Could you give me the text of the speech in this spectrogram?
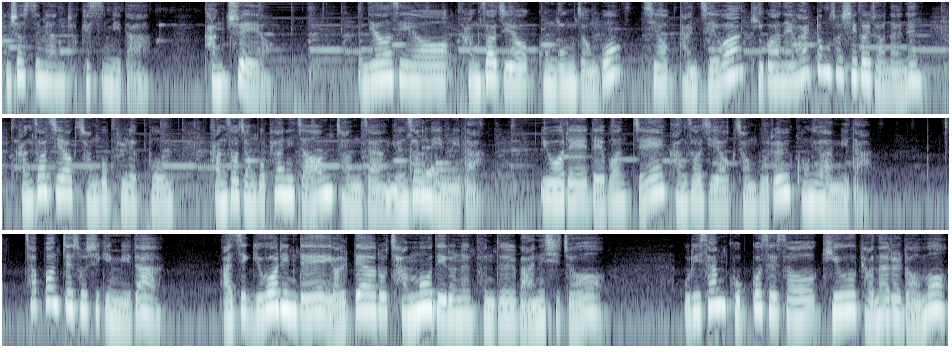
보셨으면 좋겠습니다. 강추해요. 안녕하세요. 강서 지역 공공정보, 지역 단체와 기관의 활동 소식을 전하는 강서 지역 정보 플랫폼 강서 정보 편의점 점장 윤성미입니다. 6월의 네 번째 강서 지역 정보를 공유합니다. 첫 번째 소식입니다. 아직 6월인데 열대야로 잠 못 이루는 분들 많으시죠? 우리 삶 곳곳에서 기후 변화를 넘어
